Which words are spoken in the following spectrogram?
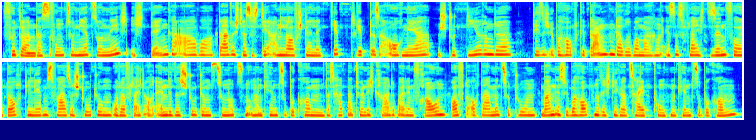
füttern. Das funktioniert so nicht. Ich denke aber, dadurch, dass es die Anlaufstelle gibt, gibt es auch mehr Studierende, die sich überhaupt Gedanken darüber machen, ist es vielleicht sinnvoll, doch die Lebensphase Studium oder vielleicht auch Ende des Studiums zu nutzen, um ein Kind zu bekommen. Das hat natürlich gerade bei den Frauen oft auch damit zu tun, wann ist überhaupt ein richtiger Zeitpunkt, ein Kind zu bekommen.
